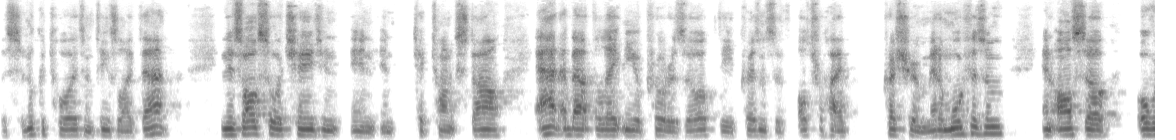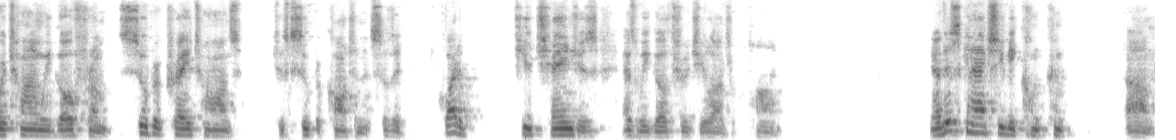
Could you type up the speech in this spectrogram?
the sanukitoids and things like that. And there's also a change in, in, in tectonic style at about the late Neoproterozoic, the presence of ultra high pressure metamorphism, and also over time we go from supercratons to supercontinents. So there's quite a few changes as we go through geological time. Now, this can actually be um,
